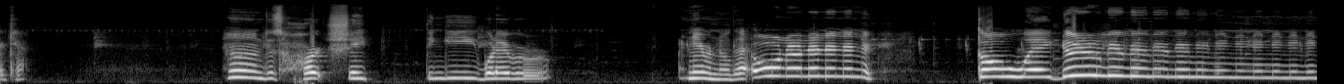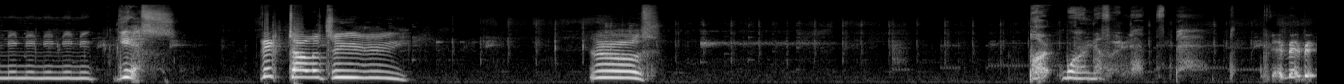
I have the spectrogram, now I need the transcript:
Okay. Can't. This heart-shaped thingy, whatever. I never know that. Oh, no, no, no, no, no. Go away. No, no, no, no, no, no, no, no, no, no, no, no, no, no, no, no, no. Yes. Vitality. Yes. Part one of our Let's Play.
